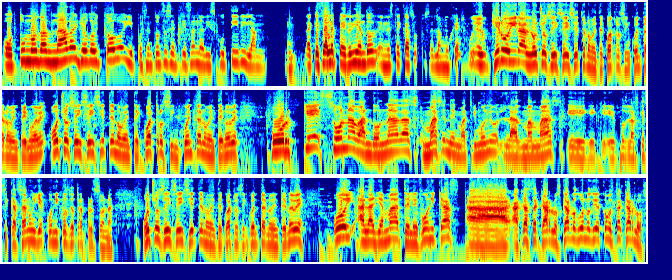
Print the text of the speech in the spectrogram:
o tú no das nada, yo doy todo, y pues entonces empiezan a discutir y la la que sale perdiendo, en este caso, pues es la mujer. Quiero ir al 866-794-5099. 866-794-5099. ¿Por qué son abandonadas más en el matrimonio las mamás, eh, pues las que se casaron ya con hijos de otra persona? 866-794-5099. Voy a las llamadas telefónicas. A, acá está Carlos. Carlos, buenos días. ¿Cómo está Carlos?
